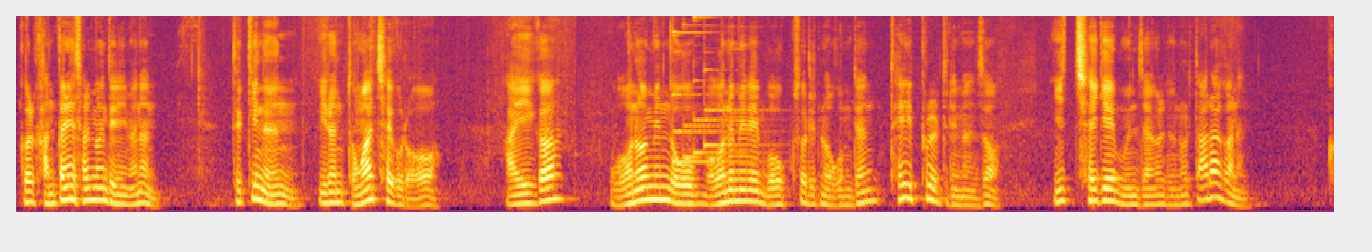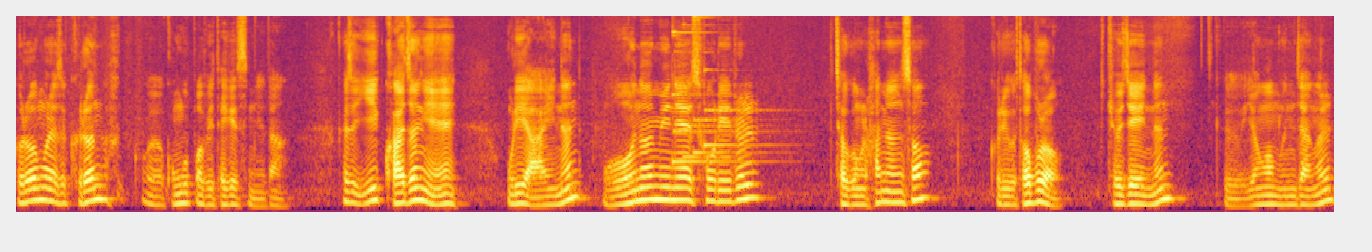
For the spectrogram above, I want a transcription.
그걸 간단히 설명드리면은 듣기는 이런 동화책으로 아이가 원어민 녹음, 원어민의 목소리로 녹음된 테이프를 들으면서 이 책의 문장을 눈으로 따라가는 그러므로 해서 그런 어, 공부법이 되겠습니다. 그래서 이 과정에 우리 아이는 원어민의 소리를 적응을 하면서 그리고 더불어 교재에 있는 그 영어 문장을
